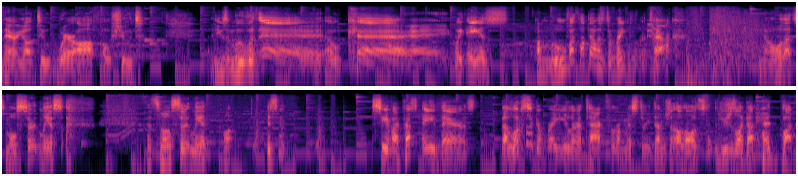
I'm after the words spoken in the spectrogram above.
There we go, to wear off. Oh shoot. Use a move with A! Okay! Wait, A is a move? I thought that was the regular attack. No, that's most certainly a... that's most certainly a... What? Isn't... See, if I press A there, that looks like a regular attack for a mystery dungeon, although it's usually like a headbutt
